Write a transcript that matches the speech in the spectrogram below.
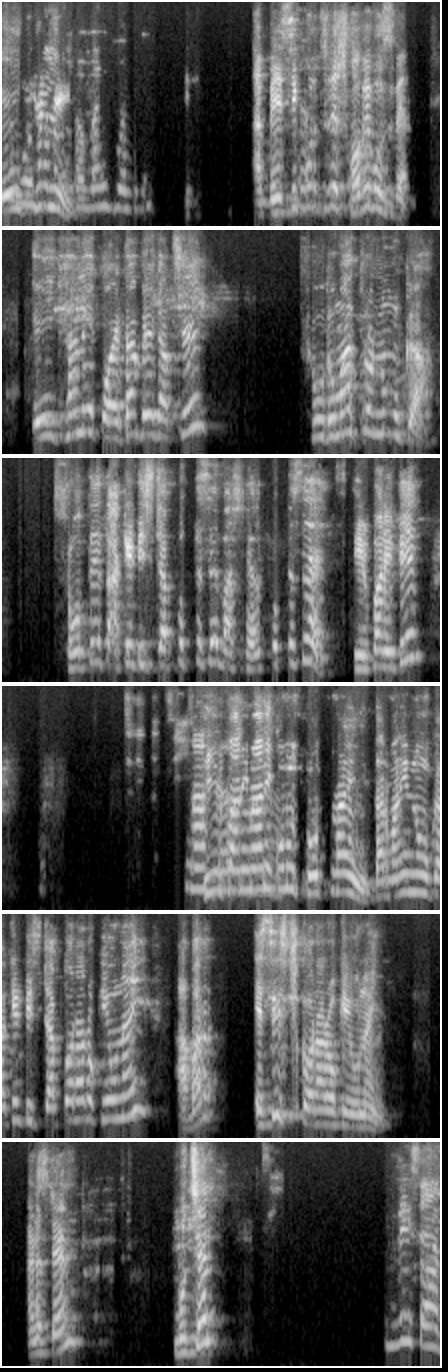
এইখানে বেসিক বুঝলে সবই বুঝবেন। এইখানে কয়টা বেগ আছে? শুধুমাত্র নৌকা। স্রোতে তাকে ডিস্টার্ব করতেছে বা হেল্প করতেছে স্থির পানিতে। স্থির পানি মানে কোনো স্রোত নাই। তার মানে নৌকাকে ডিস্টার্ব করারও কেউ নাই আবার অ্যাসিস্ট করারও কেউ নাই। আন্ডারস্ট্যান্ড বুঝছেন? জি স্যার।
